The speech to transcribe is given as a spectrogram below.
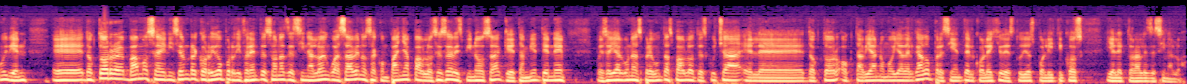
Muy bien. Eh, doctor, vamos a iniciar un recorrido por diferentes zonas de Sinaloa. En Guasave nos acompaña Pablo César Espinosa, que también tiene, pues hay algunas preguntas. Pablo, te escucha el eh, doctor Octaviano Moya Delgado, presidente del Colegio de Estudios Políticos y Electorales de Sinaloa.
